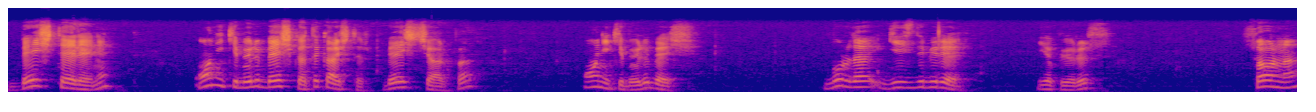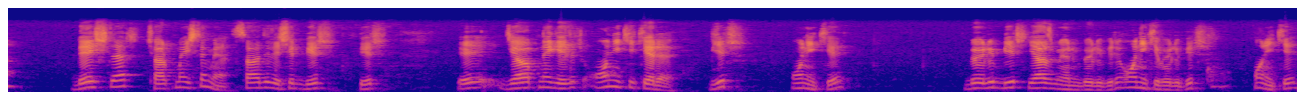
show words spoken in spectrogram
5 TL'nin 12 bölü 5 katı kaçtır? 5 çarpı 12 bölü 5. Burada gizli biri yapıyoruz. Sonra 5'ler çarpma işlemi ya. Sadeleşir 1, 1. E, cevap ne gelir? 12 kere 1, 12 bölü 1 yazmıyorum bölü 1'i. 12 bölü 1, 12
